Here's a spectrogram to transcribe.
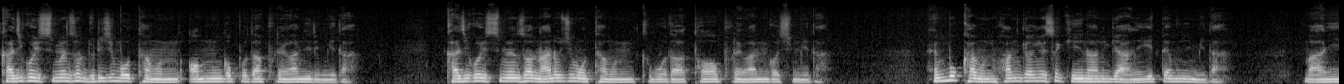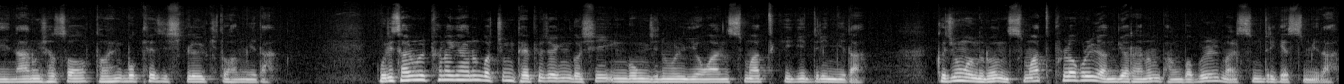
가지고 있으면서 누리지 못함은 없는 것보다 불행한 일입니다. 가지고 있으면서 나누지 못함은 그보다 더 불행한 것입니다. 행복함은 환경에서 기인하는 게 아니기 때문입니다. 많이 나누셔서 더 행복해지시길 기도합니다. 우리 삶을 편하게 하는 것 중 대표적인 것이 인공지능을 이용한 스마트 기기들입니다. 그중 오늘은 스마트 플러그를 연결하는 방법을 말씀드리겠습니다.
